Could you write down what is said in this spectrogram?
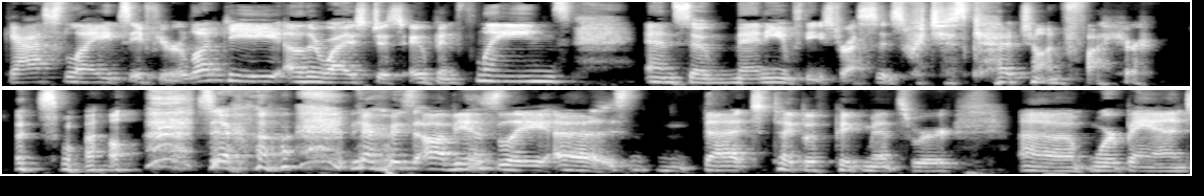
gas lights if you're lucky, otherwise just open flames. And so many of these dresses would just catch on fire as well. So there was obviously uh, that type of pigments were um, were banned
